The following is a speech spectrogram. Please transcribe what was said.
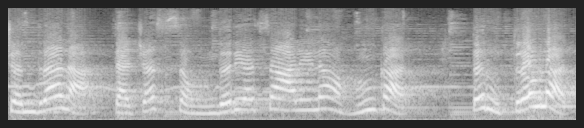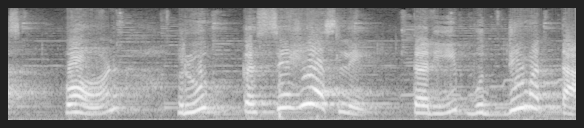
चंद्राला त्याच्या सौंदर्याचा आलेला अहंकार तर उतरवलाच. पण रूप कसेही असले तरी बुद्धिमत्ता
